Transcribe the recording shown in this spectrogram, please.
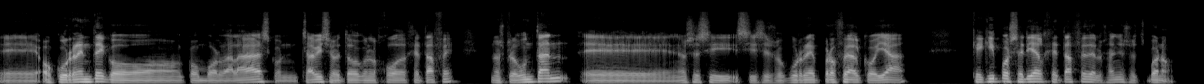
eh, ocurrente con, con, Bordalás, con Xavi, sobre todo con el juego de Getafe. Nos preguntan, eh, no sé si, si, se os ocurre, profe Alcoyá, ¿qué equipo sería el Getafe de los años 80? Bueno,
